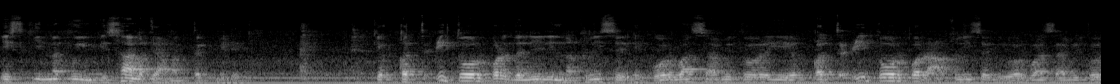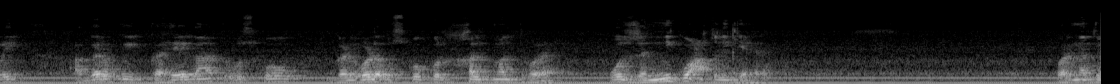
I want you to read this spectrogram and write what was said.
اس کی نہ کوئی مثال قیامت تک ملے گی۔ کہ قطعی طور پر دلیلی نقلی سے ایک اور بات ثابت ہو رہی ہے، قطعی طور پر عقلی سے کوئی اور بات ثابت ہو رہی۔ اگر کوئی کہے گا تو اس کو گڑبڑ، اس کو کل خلط ملت ہو رہا ہے۔ وہ زنی کو عقلی کہہ رہا ہے۔ ورنہ تو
